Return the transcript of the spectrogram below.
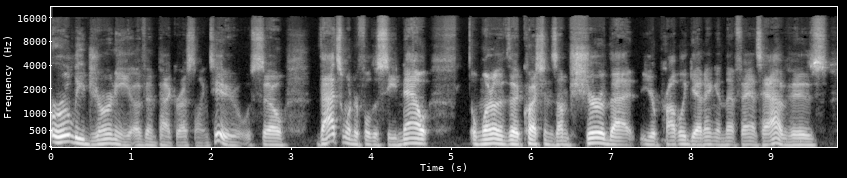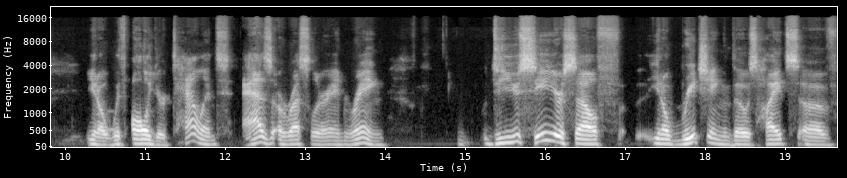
early journey of impact wrestling too so that's wonderful to see now one of the questions I'm sure that you're probably getting and that fans have is, you know, with all your talent as a wrestler in ring, do you see yourself, you know, reaching those heights of,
